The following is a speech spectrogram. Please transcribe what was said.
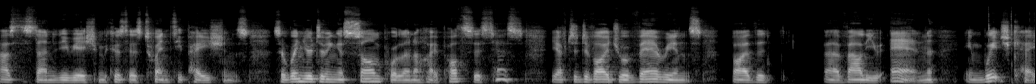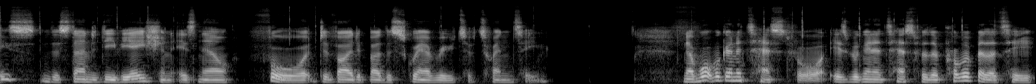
as the standard deviation because there's 20 patients. So when you're doing a sample and a hypothesis test, you have to divide your variance by the uh, value n, in which case the standard deviation is now 4 divided by the square root of 20. Now what we're going to test for is we're going to test for the probability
